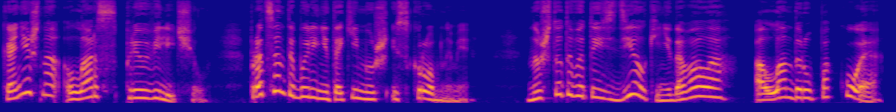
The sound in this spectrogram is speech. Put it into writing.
Конечно, Ларс преувеличил. Проценты были не такими уж и скромными. Но что-то в этой сделке не давало Алландеру покоя,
